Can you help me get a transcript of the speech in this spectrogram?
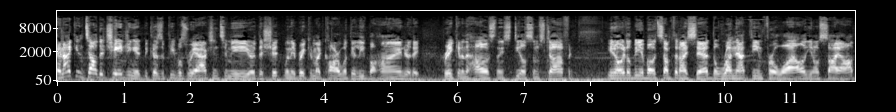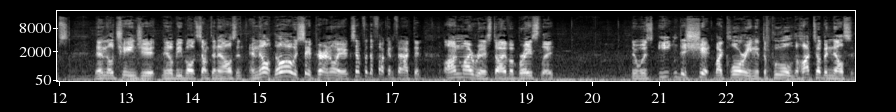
and I can tell they're changing it because of people's reaction to me or the shit when they break into my car, what they leave behind, or they break into the house and they steal some stuff. And, you know, it'll be about something I said. They'll run that theme for a while, you know, psyops. Then they'll change it and it'll be about something else. And, and they'll, they'll always say paranoia, except for the fucking fact that on my wrist I have a bracelet that was eaten to shit by chlorine at the pool, the hot tub in Nelson.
